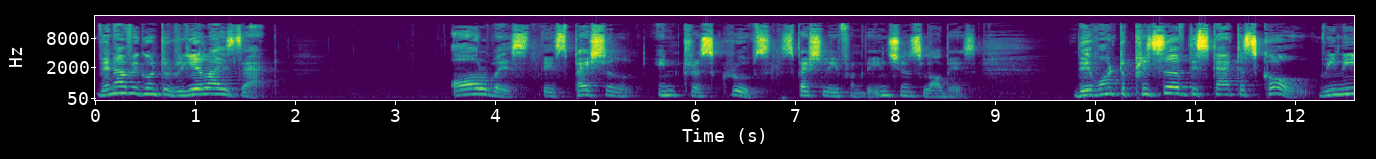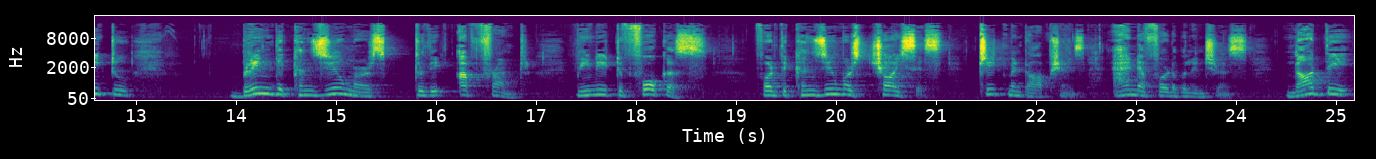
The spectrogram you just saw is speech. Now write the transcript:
When are we going to realize that? Always the special interest groups, especially from the insurance lobbies, they want to preserve the status quo. We need to bring the consumers to the upfront. We need to focus for the consumer's choices treatment options, and affordable insurance, not the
